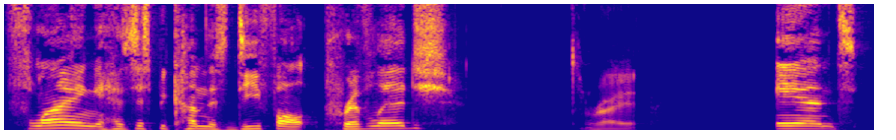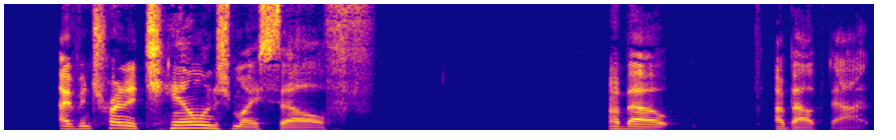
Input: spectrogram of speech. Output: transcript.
flying has just become this default privilege Right. and I've been trying to challenge myself about about that.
